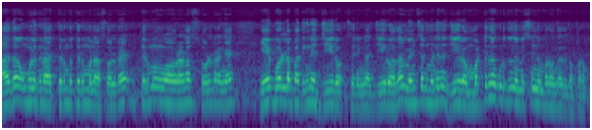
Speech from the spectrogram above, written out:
அதுதான் உங்களுக்கு நான் திரும்ப திரும்ப நான் சொல்கிறேன் திரும்ப ஓவராலாக சொல்கிறேங்க ஏ போர்டில் பார்த்தீங்கன்னா ஜீரோ சரிங்களா? ஜீரோ தான் மென்ஷன் பண்ணி ஜீரோ மட்டும்தான் கொடுத்துருந்த மிஷின் நம்பர் வந்ததுக்கப்புறம்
